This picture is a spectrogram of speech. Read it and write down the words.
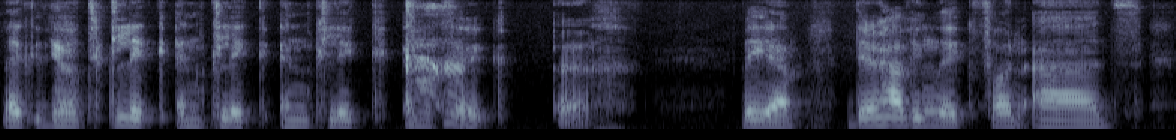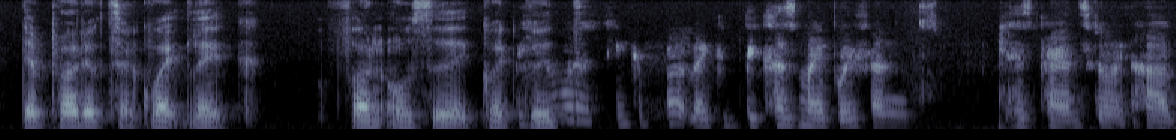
like you Yeah. need to click and click and click and it's like ugh. but yeah they're having like fun ads their products are quite like fun also like quite you good know what I think about? Like because my boyfriend, his parents don't have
